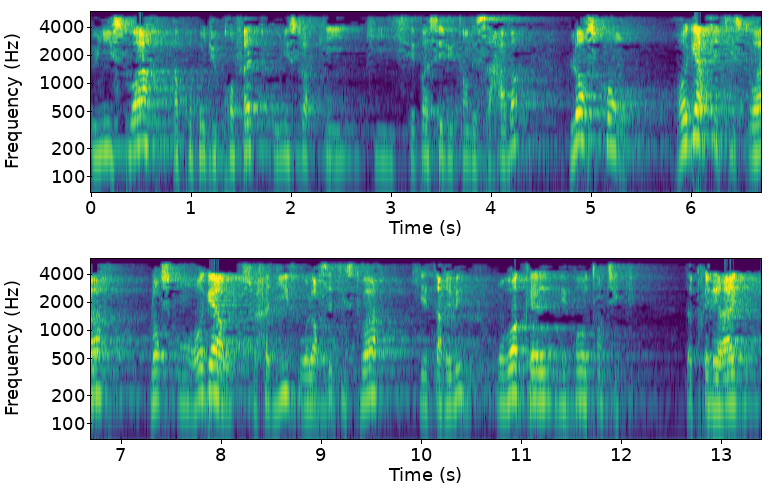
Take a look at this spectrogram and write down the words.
une histoire à propos du prophète, une histoire qui, qui s'est passée du temps des Sahaba, lorsqu'on regarde cette histoire, lorsqu'on regarde ce hadith, ou alors cette histoire qui est arrivée, on voit qu'elle n'est pas authentique. D'après les règles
